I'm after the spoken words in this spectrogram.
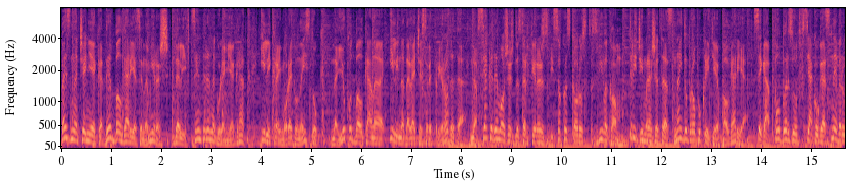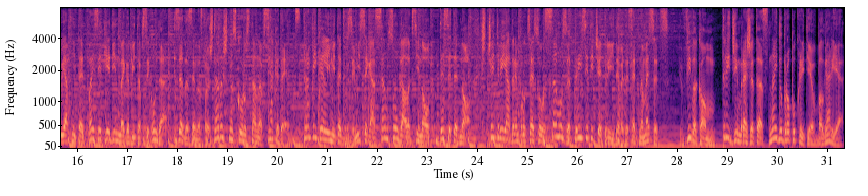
Без значение къде в България се намираш, дали в центъра на големия град, или край морето на изток, на юг от Балкана или надалече сред природата, навсякъде можеш да сърфираш с висока скорост с Viva.com. 3G мрежата с най-добро покритие в България. Сега по-бързо от всякога с невероятните 21 мегабита в секунда, за да се наслаждаваш на скоростта навсякъде. С Traffic Unlimited вземи сега Samsung Galaxy Note 10.1 с 4-ядрен процесор само за 34,90 на месец. Viva.com 3G мрежата с най-добро покритие в България.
